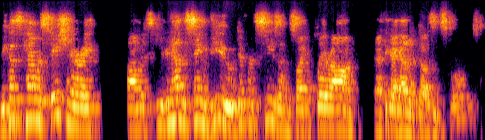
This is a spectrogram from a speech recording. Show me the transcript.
Because the camera's stationary, um, it's, you're gonna have the same view, different seasons, so I can play around. And I think I got a dozen squirrels.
